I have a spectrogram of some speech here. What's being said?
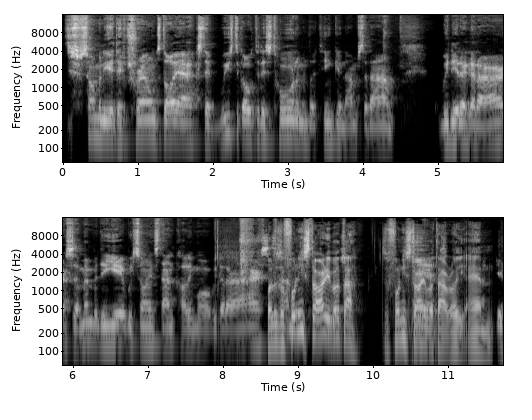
so many. Years they've trounced Ajax. They, we used to go to this tournament. I think in Amsterdam. We did. I got our arse. I remember the year we signed Stan Collymore. We got our arse. well, there's a funny story about that. There's a funny story Yeah. about that, right? Um, Yeah,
